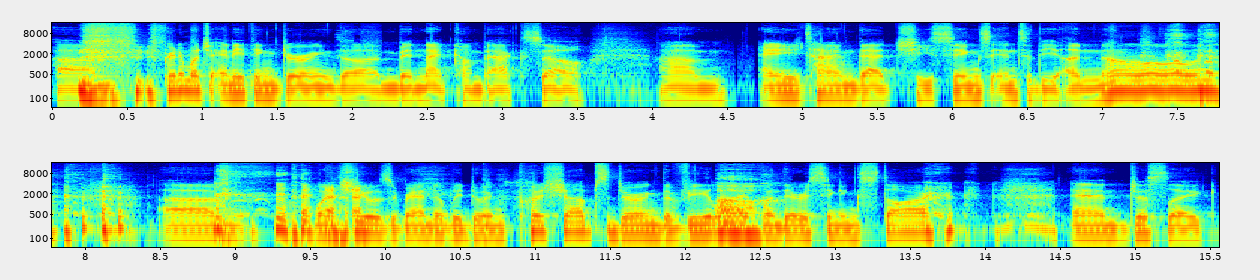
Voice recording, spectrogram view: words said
Um, pretty much anything during the midnight comeback. So um, anytime that she sings into the unknown, um, when she was randomly doing push-ups during the V Live when they were singing Star, and just like.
